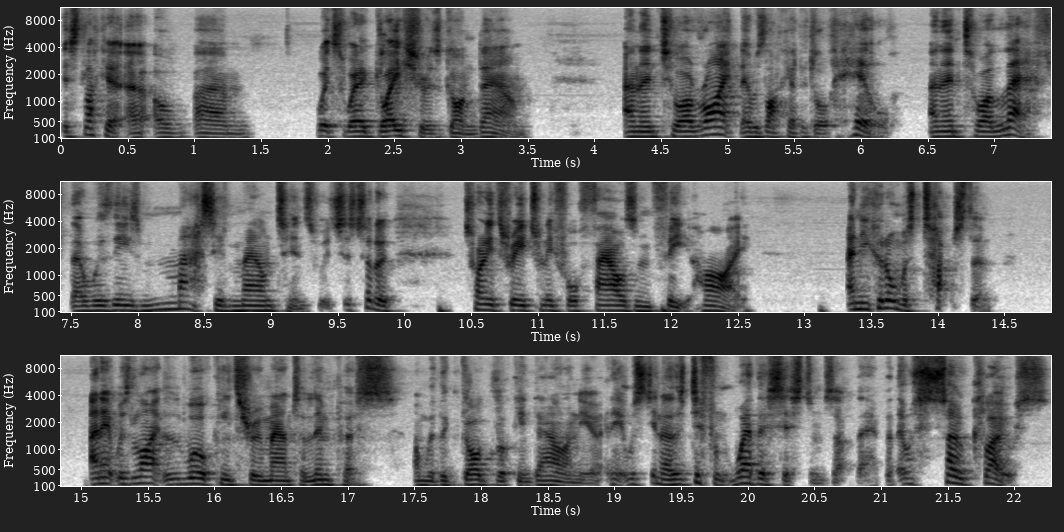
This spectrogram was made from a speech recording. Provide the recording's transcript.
it's like a, a, a um, it's where a glacier has gone down, and then to our right there was like a little hill, and then to our left there was these massive mountains, which is sort of 23, 24,000 feet high, and you could almost touch them. And it was like walking through Mount Olympus and with the god looking down on you. And it was, you know, there's different weather systems up there, but they were so close.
